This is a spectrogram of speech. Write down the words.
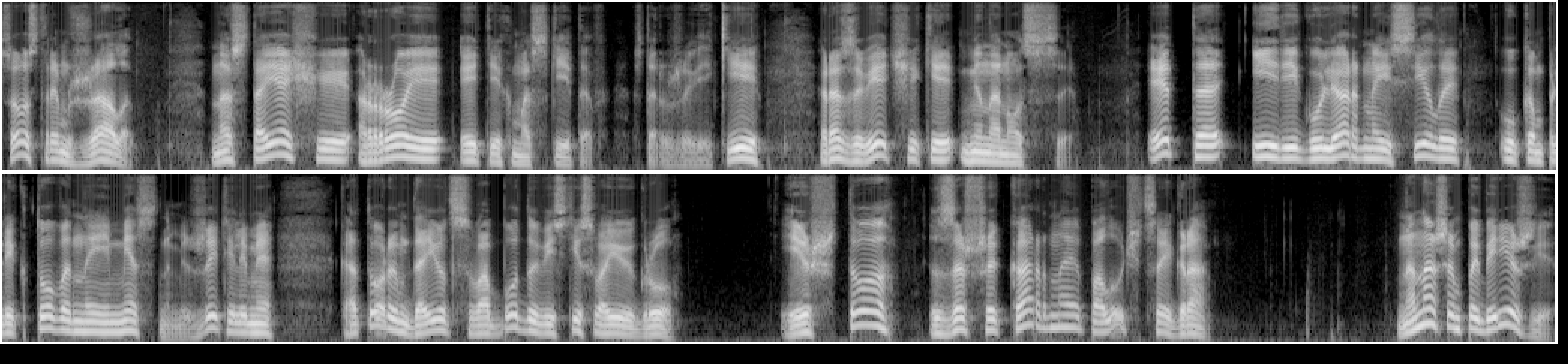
с острым жалом, настоящие рои этих москитов, сторожевики, разведчики, миноносцы. Это и регулярные силы, укомплектованные местными жителями, которым дают свободу вести свою игру. И что за шикарная получится игра! На нашем побережье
